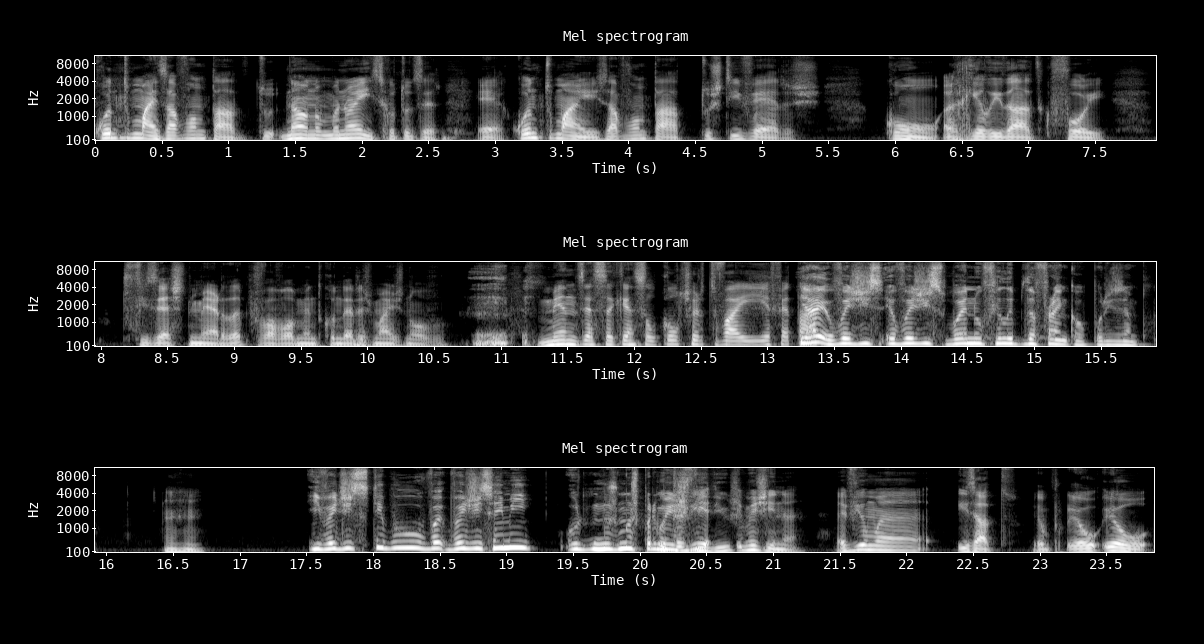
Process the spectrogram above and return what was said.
quanto mais à vontade tu, não, não, mas não é isso que eu estou a dizer é, quanto mais à vontade tu estiveres com a realidade que foi tu fizeste merda, provavelmente quando eras mais novo menos essa cancel culture te vai afetar Yeah, eu, vejo isso, eu vejo isso bem no Philip DeFranco, por exemplo. Uhum. E vejo isso, tipo, ve- vejo isso em mim. Nos meus primeiros Puta, havia- vídeos. imagina, havia uma exato, eu, eu, eu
